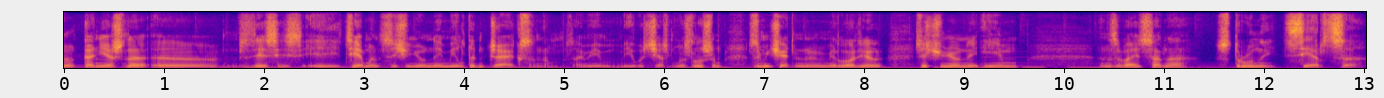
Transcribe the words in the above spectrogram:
Ну, конечно, э, здесь есть и темы, сочиненные Милтон Джексоном самим. И вот сейчас мы слушаем замечательную мелодию, сочиненную им. Называется она «Струны сердца».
